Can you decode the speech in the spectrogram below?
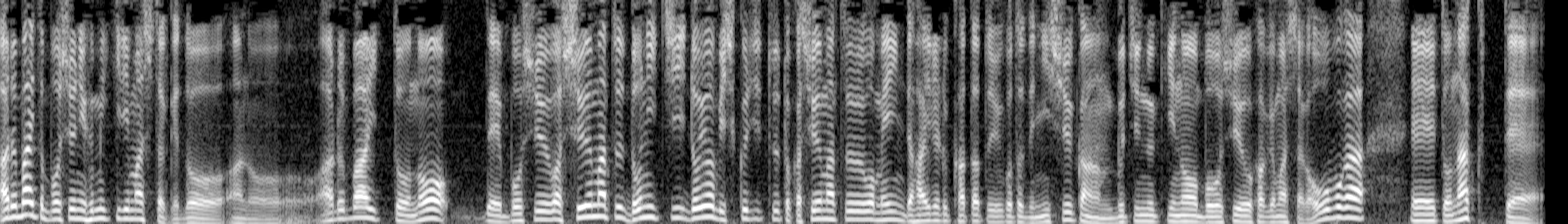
アルバイト募集に踏み切りましたけど、あのアルバイトの、で、募集は週末、土日、土曜日、祝日とか週末をメインで入れる方ということで、2週間ぶち抜きの募集をかけましたが、応募が、えっ、と、なくて、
